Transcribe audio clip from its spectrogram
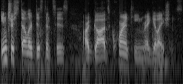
interstellar distances are God's quarantine regulations.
